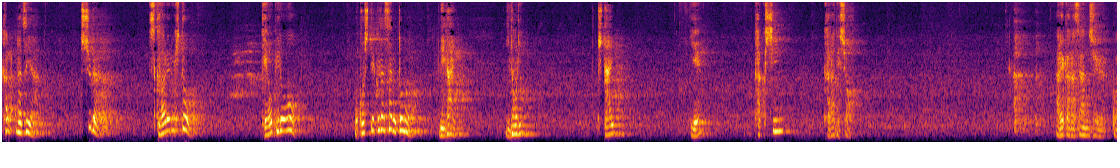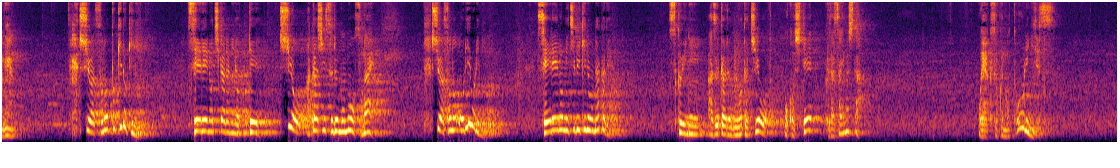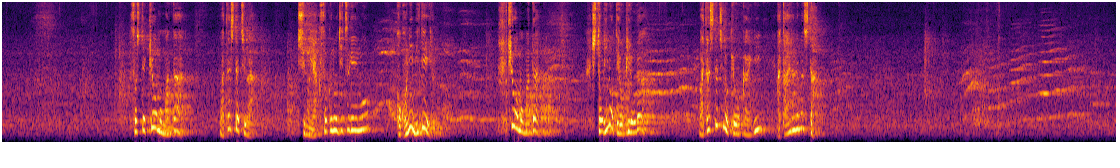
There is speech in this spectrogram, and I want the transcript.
必ずや主が救われる人をテオピロを起こしてくださるとの願い祈り期待いえ確信からでしょう。あれから35年。主はその時々に精霊の力によって主を証しする者を備え主はその折々に精霊の導きの中で救いに預かる者たちを起こしてくださいました。お約束の通りにです。そして今日もまた私たちは主の約束の実現をここに見ている。今日もまた一人のテオピロが私たちの教会に与えられました。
